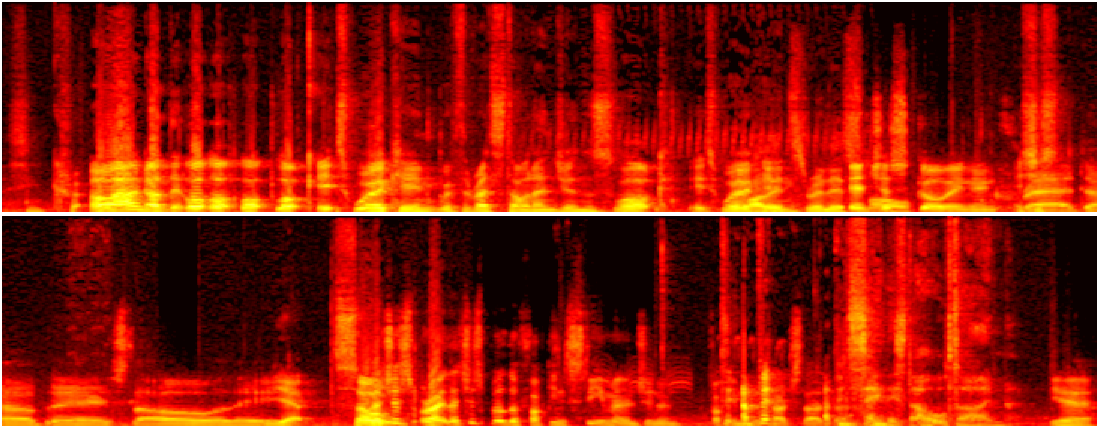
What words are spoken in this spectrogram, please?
It's incre- oh, hang on. Look, look, look, look. It's working with the redstone engines. Look, it's working. But it's really slow. It's just going just- incredibly slowly. Yeah. So Let's just right. Let's just build a fucking steam engine and fucking I've been, attach that. I've been saying this the whole time. Yeah.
